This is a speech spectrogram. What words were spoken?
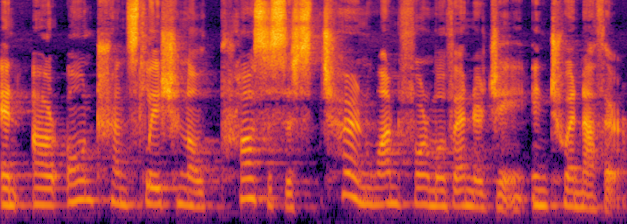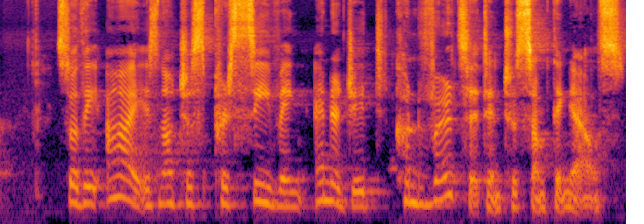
and our own translational processes turn one form of energy into another so the eye is not just perceiving energy, it converts it into something else.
